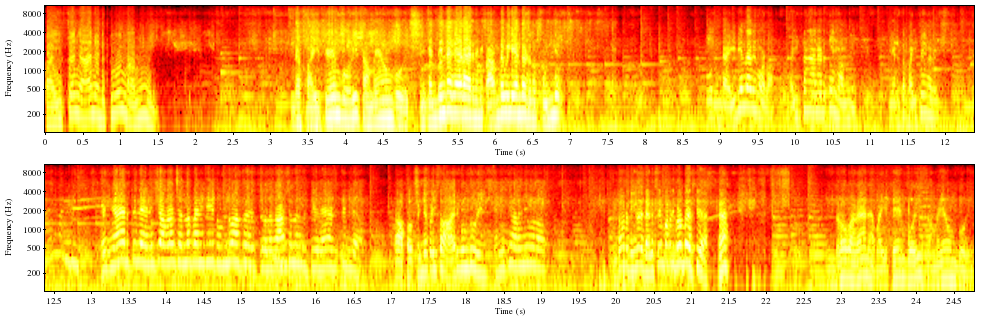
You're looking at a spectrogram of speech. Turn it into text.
പൈസ ഞാൻ എടുക്കുന്നു നന്ദി. എന്റെ പൈസയും പോയി സമയവും പോയി. എനിക്ക് എന്തിന്റെ കേടായിരുന്നു? എനിക്ക് കറണ്ട് വിളി എന്താ എടുക്കും പുല്ല്. ഓ നിന്റെ ഐഡിയ എന്തായാലും കൊള്ളാം. പൈസ ഞാൻ എടുത്തു നന്ദി. നീ എടുത്ത പൈസ. ഞാൻ എടുത്തില്ല. എനിക്ക് അവിടെ ചെന്നപ്പോ എനിക്ക് തുണ്ട് മാത്രമേ കിട്ടുള്ളൂ കാശൊന്നും കിട്ടിയില്ല. ഞാൻ എടുത്തില്ല. അപ്പൊ പിന്നെ പൈസ ആര് കൊണ്ടുപോയി? എനിക്ക് അറിഞ്ഞുകൂടാ. എന്താണ് നിങ്ങൾ രഹസ്യം പറഞ്ഞ് ഇവിടെ എത്തിയ? എന്തോ പറയാനാ? പൈസയും പോയി സമയവും പോയി.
